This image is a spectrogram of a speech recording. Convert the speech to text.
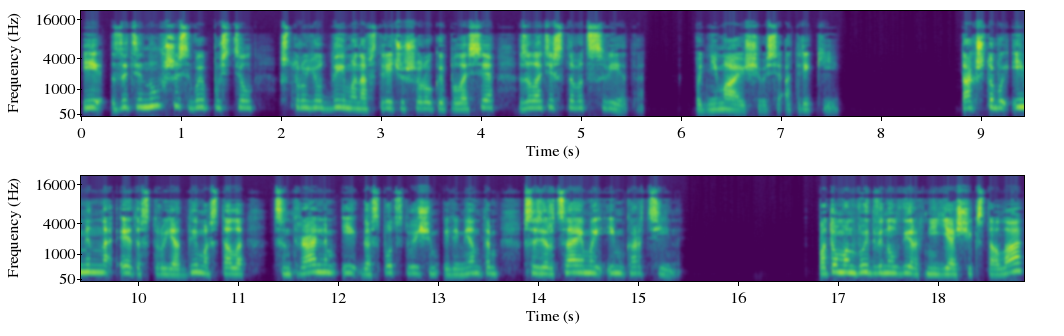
и, затянувшись, выпустил струю дыма навстречу широкой полосе золотистого цвета, поднимающегося от реки. Так, чтобы именно эта струя дыма стала центральным и господствующим элементом созерцаемой им картины. Потом он выдвинул верхний ящик стола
